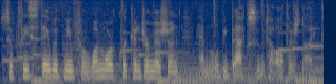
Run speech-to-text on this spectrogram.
so please stay with me for one more quick intermission, and we'll be back soon to Author's Night.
